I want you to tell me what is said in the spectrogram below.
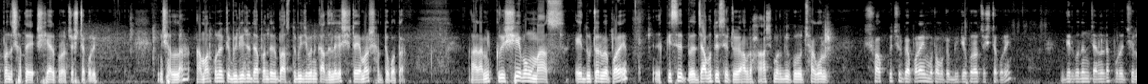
আপনাদের সাথে শেয়ার করার চেষ্টা করি। ইনশাল্লাহ আমার কোনো একটি ভিডিও যদি আপনাদের বাস্তবিক জীবনে কাজে লাগে, সেটাই আমার সাধ্যকতা আর আমি কৃষি এবং মাছ, এই দুটোর ব্যাপারে কিছু যাবতীয় সেক্টর আমরা হাঁস, মুরগি, গরু, ছাগল সব কিছুর ব্যাপারে আমি মোটামুটি ভিডিও করার চেষ্টা করি। দীর্ঘদিন চ্যানেলটা পড়েছিল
